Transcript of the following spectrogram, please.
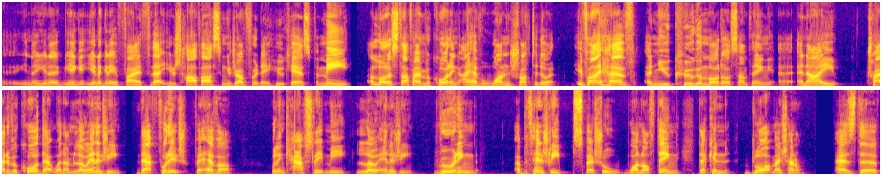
uh, you know, you're not, you're not to get fired for that. You're just half-assing your job for a day. Who cares? For me, a lot of stuff I'm recording, I have one shot to do it. If I have a new Cougar mod or something uh, and I try to record that when I'm low energy, that footage forever will encapsulate me low energy, ruining a potentially special one-off thing that can blow up my channel, as the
